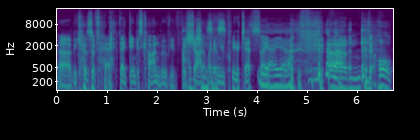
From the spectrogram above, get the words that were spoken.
uh, because of that, that Genghis Khan movie that they Oh, shot at like a nuclear test site. Yeah, yeah. um, a whole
